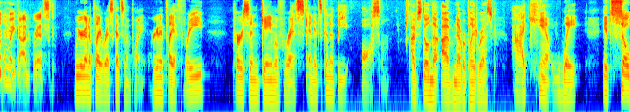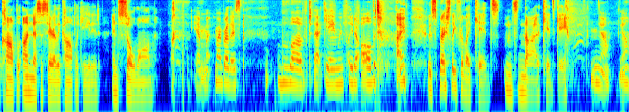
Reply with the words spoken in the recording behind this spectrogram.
Oh my god, Risk. we're gonna play Risk at some point. We're gonna play a three-person game of Risk, and it's gonna be awesome. I've still ne- I've never played Risk. I can't wait. It's so compl- unnecessarily complicated and so long. Yeah, my, my brothers loved that game. We played it all the time. especially for like kids. It's not a kids game. No, yeah.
